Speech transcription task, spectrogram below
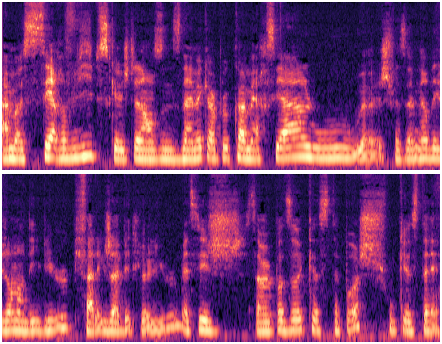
elle m'a servi puisque j'étais dans une dynamique un peu commerciale où je faisais venir des gens dans des lieux puis il fallait que j'habite le lieu mais tu sais ça veut pas dire que c'était poche ou que c'était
